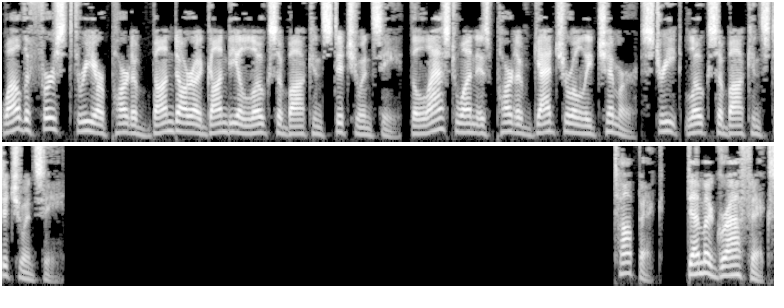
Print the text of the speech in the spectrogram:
While the first three are part of Bhandara Gondia Lok Sabha constituency, the last one is part of Gadchiroli Chimur street Lok Sabha constituency. Demographics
